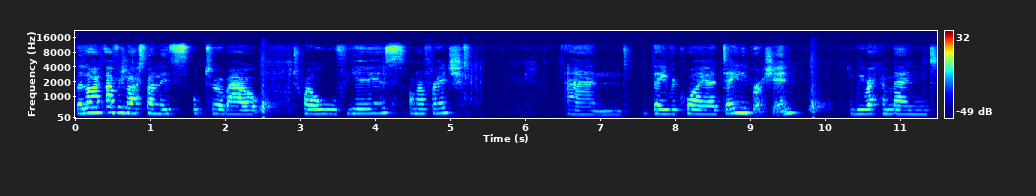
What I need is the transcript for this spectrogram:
the life average lifespan is up to about 12 years on average, and they require daily brushing. We recommend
